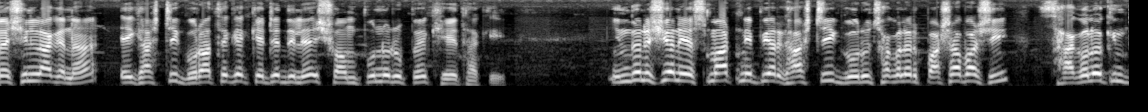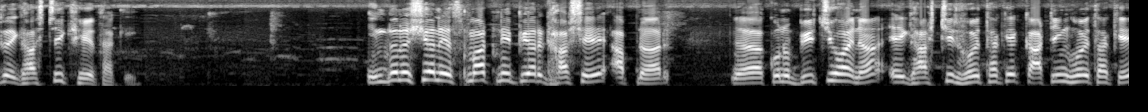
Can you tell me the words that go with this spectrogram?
মেশিন লাগে না। এই ঘাসটি গোড়া থেকে কেটে দিলে সম্পূর্ণরূপে খেয়ে থাকে। ইন্দোনেশিয়ান স্মার্ট নেপিয়ার ঘাসটি গরু ছাগলের পাশাপাশি ছাগলও কিন্তু এই ঘাসটি খেয়ে থাকে। ইন্দোনেশিয়ান স্মার্ট নেপিয়ার ঘাসে আপনার কোনো বিচি হয় না। এই ঘাসটির হয়ে থাকে, কাটিং হয়ে থাকে।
